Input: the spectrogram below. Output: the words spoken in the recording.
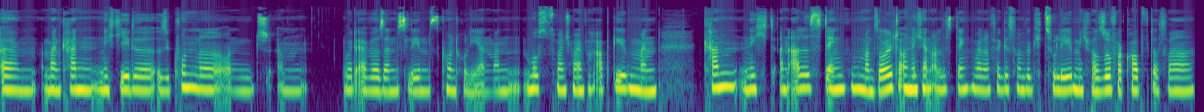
Ähm, man kann nicht jede Sekunde und ähm, whatever seines Lebens kontrollieren. Man muss es manchmal einfach abgeben. Man kann nicht an alles denken. Man sollte auch nicht an alles denken, weil dann vergisst man wirklich zu leben. Ich war so verkopft, das war.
